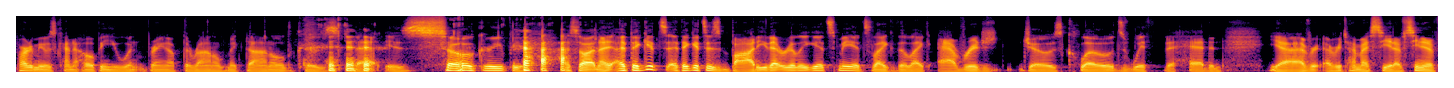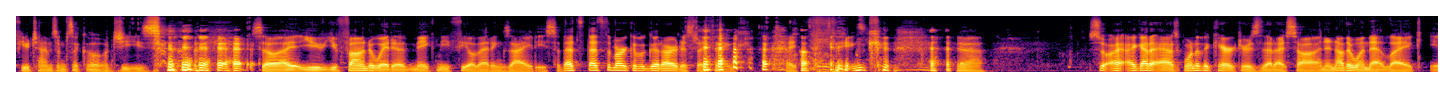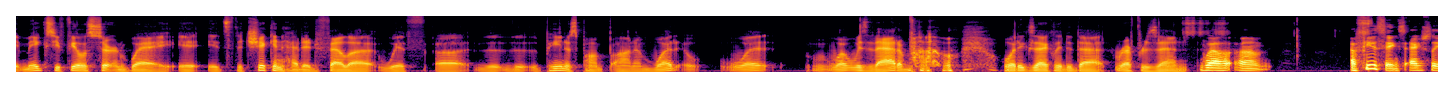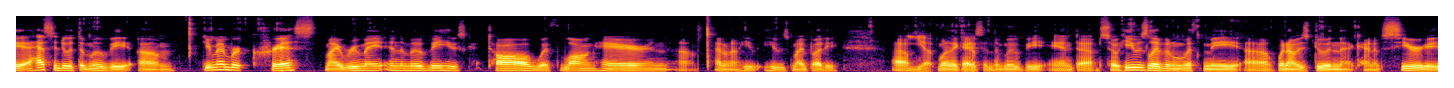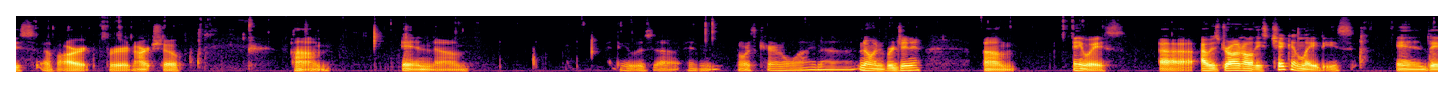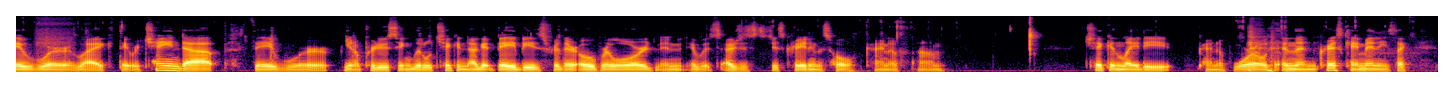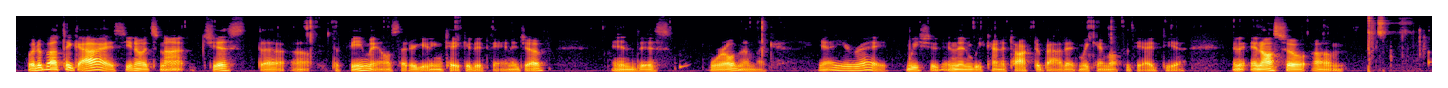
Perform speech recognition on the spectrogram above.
part of me was kind of hoping you wouldn't bring up the Ronald McDonald because that is so creepy. I saw it, and I, I, think it's I think it's his body that really gets me. It's like the like average Joe's clothes with the head, and yeah, every every time I see it, I've seen it a few times. I'm just like, oh geez. so I, you you found a way to make me feel that anxiety. So that's that's the mark of a good artist, I think. I think, yeah. So I, I got to ask one of the characters that I saw, and another one that like it makes you feel a certain way. It, it's the chicken-headed fella with uh, the, the the penis pump on him. What what what was that about? what exactly did that represent? Well, um, a few things actually. It has to do with the movie. Um, do you remember Chris, my roommate in the movie? He was tall with long hair, and um, I don't know. He he was my buddy um, yep. one of the guys yep. in the movie. And um, so he was living with me uh, when I was doing that kind of series of art for an art show um, in, um, I think it was uh, in North Carolina, no, in Virginia. Um, anyways, uh, I was drawing all these chicken ladies. And they were like, they were chained up. They were, you know, producing little chicken nugget babies for their overlord. And it was, I was just, just creating this whole kind of um, chicken lady kind of world. and then Chris came in. he's like, "What about the guys? You know, it's not just the uh, the females that are getting taken advantage of in this world." And I'm like, "Yeah, you're right. We should." And then we kind of talked about it, and we came up with the idea. And and also um,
